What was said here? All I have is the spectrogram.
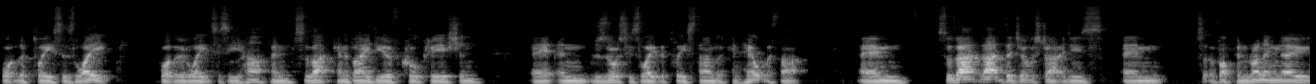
what the place is like what they would like to see happen. So that kind of idea of co-creation uh, and resources like the place standard can help with that. Um, so that that digital strategy is um, sort of up and running now.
